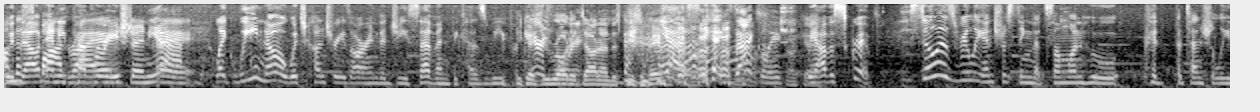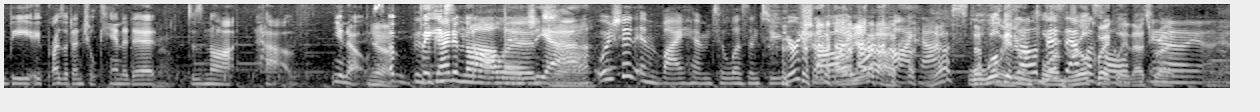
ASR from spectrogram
without spot, any right? preparation. Yeah, Right. like we know which countries are in the G7 because we Because prepared you wrote for it down on this piece of paper. yes, exactly. Okay. We have a script. Still is really interesting that someone who could potentially be a presidential candidate does not have, you know, Yeah. a This base kind of knowledge. knowledge. Yeah. We should invite him to listen to your show Oh, and our yeah. podcast. Yes, Well, we'll get definitely. him So informed real quickly. That's right. Yeah, yeah, yeah.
